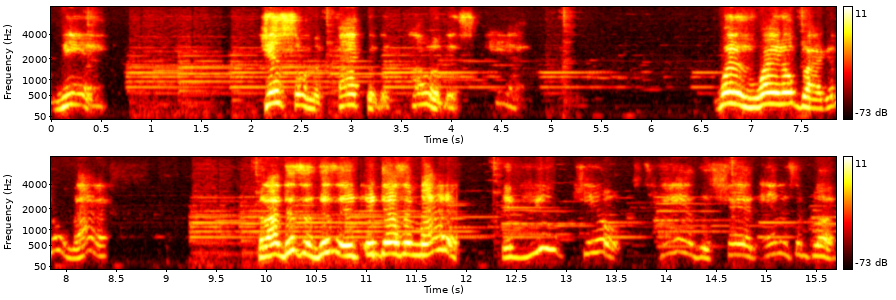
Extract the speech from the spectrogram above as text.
men, just on the fact of the color of the skin. Is white or black? It don't matter. But I, this is this. It, it doesn't matter if you kill hands that shed innocent blood.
